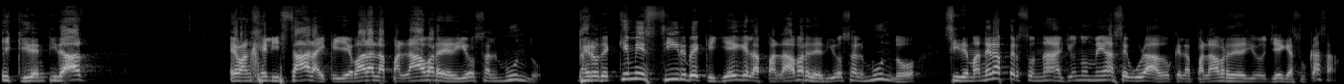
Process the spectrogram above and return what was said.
y que identidad evangelizara y que llevara la palabra de Dios al mundo. Pero ¿de qué me sirve que llegue la palabra de Dios al mundo si de manera personal yo no me he asegurado que la palabra de Dios llegue a su casa?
